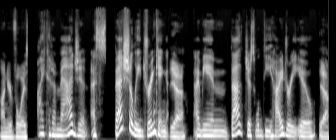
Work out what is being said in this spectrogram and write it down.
on your voice. I could imagine, especially drinking. Yeah. I mean, that just will dehydrate you. Yeah.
